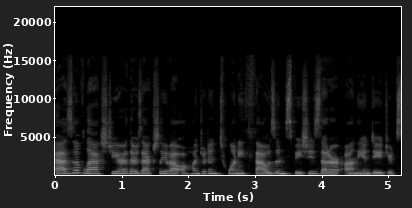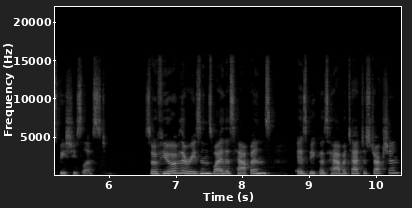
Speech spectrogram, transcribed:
as of last year, there's actually about 120,000 species that are on the endangered species list. So a few of the reasons why this happens is because habitat destruction.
